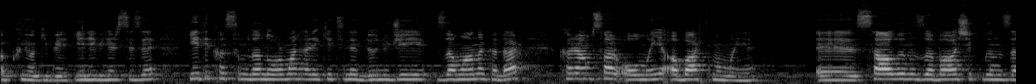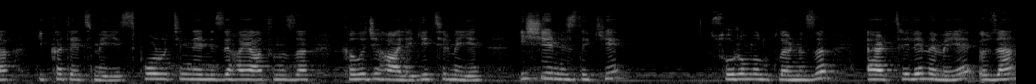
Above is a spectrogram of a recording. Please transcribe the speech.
akıyor gibi gelebilir size. 7 Kasım'da normal hareketine döneceği zamana kadar karamsar olmayı, abartmamayı, e, sağlığınıza, bağışıklığınıza dikkat etmeyi, spor rutinlerinizi hayatınıza kalıcı hale getirmeyi, iş yerinizdeki sorumluluklarınızı ertelememeye özen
